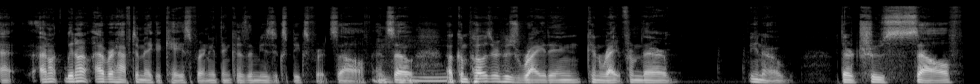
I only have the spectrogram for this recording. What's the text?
I don't. We don't ever have to make a case for anything because the music speaks for itself. And so, mm-hmm. a composer who's writing can write from their, you know, their true self.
